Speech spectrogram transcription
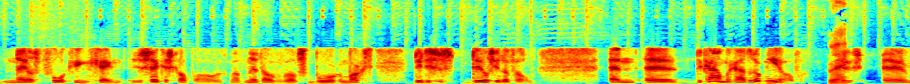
Nederlandse bevolking geen zeggenschap over. We hadden net over wat verborgen macht. Dit is een deeltje daarvan. En eh, de Kamer gaat er ook niet over. Nee. Dus ehm,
